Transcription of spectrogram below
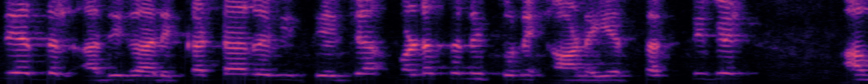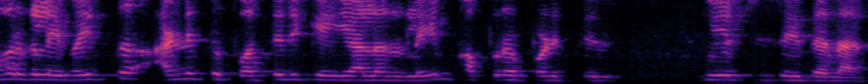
தேர்தல் அதிகாரி கட்டாரவி தேஜா வடசென்னை துணை ஆணையர் சக்திவேல் அவர்களை வைத்து அனைத்து பத்திரிகையாளர்களையும் அப்புறப்படுத்தி முயற்சி செய்தனர்.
